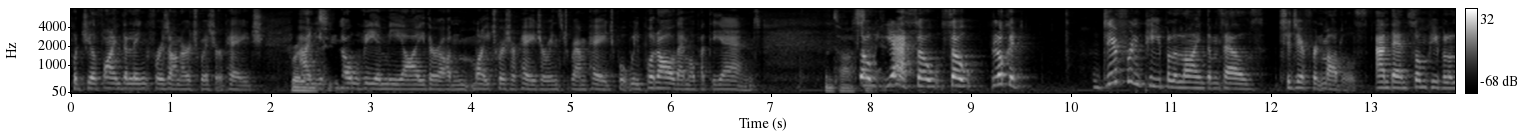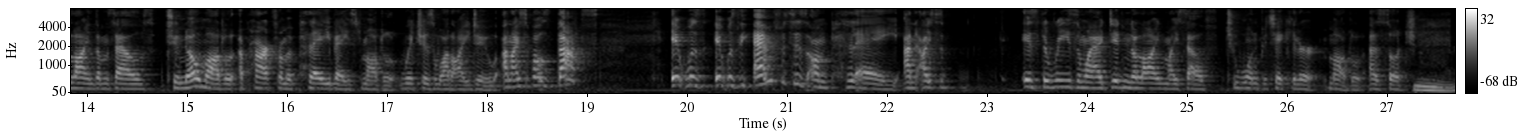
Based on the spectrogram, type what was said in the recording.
But you'll find the link for it on our Twitter page. And you can go via me either on my Twitter page or Instagram page, but we'll put all them up at the end. Fantastic. So yeah, so so look at different people align themselves to different models, and then some people align themselves to no model apart from a play-based model, which is what I do. And I suppose that's it was it was the emphasis on play, and I is the reason why I didn't align myself to one particular model as such. Mm.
